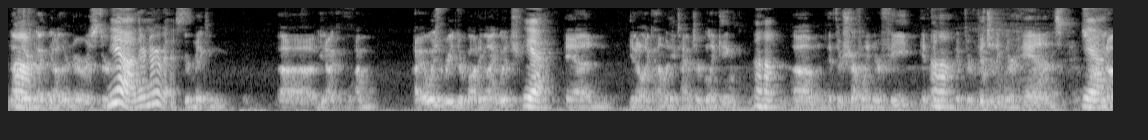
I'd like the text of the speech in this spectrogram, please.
no, um, they're you know they're nervous. They're yeah, they're nervous. they're making. Uh, you know, I, I'm. I always read their body language, Yeah, and you know, like how many times they're blinking, uh huh, um, if they're shuffling their feet, if they're Uh-huh. if they're fidgeting their hands. So, Yeah. you know,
